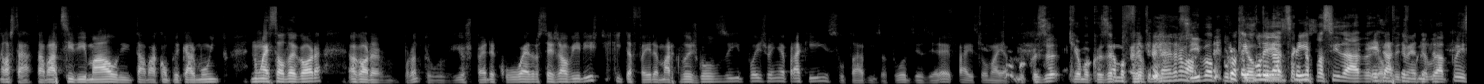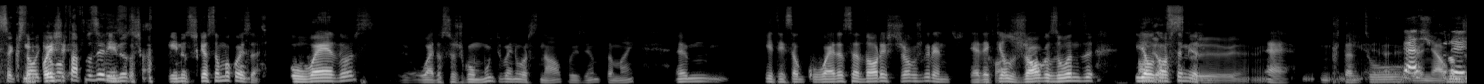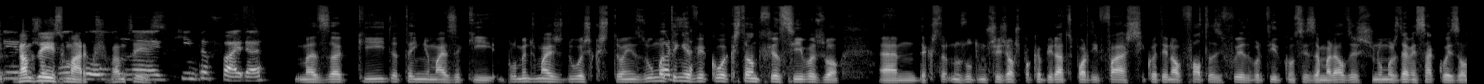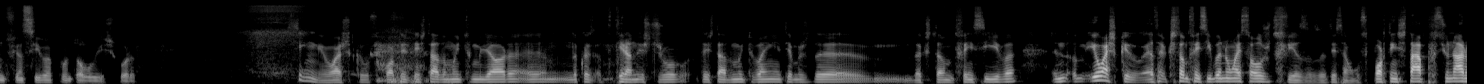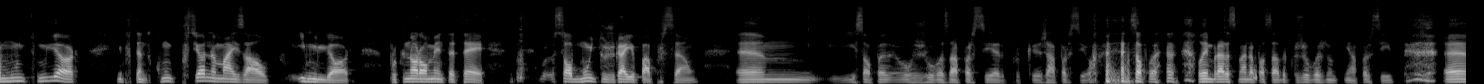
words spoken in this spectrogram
lá está, estava a decidir mal e estava a complicar muito, não é só de agora, agora, pronto, eu espero que o Edro esteja a ouvir isto e quinta-feira marque dois gols e depois venha para aqui insultar-nos a todos e dizer, pá, isso é o maior. Que é uma coisa, que é uma coisa, é uma coisa possível porque ele tem essa capacidade, Exatamente. ele para isso, a questão depois, é que ele não está a fazer e isso. Não, e não se esqueça uma coisa, o Edwards, o Edwards jogou muito bem no Arsenal, por exemplo, também, um, e atenção que o Edwards adora estes jogos grandes. É daqueles claro. jogos onde e ele gosta se... mesmo. É, portanto, vamos, vamos, a isso, Marcos. Vamos a isso. Quinta-feira. Mas aqui ainda tenho mais aqui, pelo menos mais duas questões. Uma Força. tem a ver com a questão defensiva, João. Um, da questão, nos últimos seis jogos para o Campeonato Sporting faz 59 faltas e foi advertido com seis amarelos. Estes números devem ser a coesão defensiva? Perguntou o Luís Gordo. Sim, eu acho que o Sporting tem estado muito melhor uh, na coisa, tirando este jogo, tem estado muito bem em termos de, da questão defensiva. Eu acho que a questão defensiva não é só os defesas, atenção, o Sporting está a pressionar muito melhor e, portanto, como pressiona mais alto e melhor, porque normalmente até só muito jogueio para a pressão, Um, e só para o Jubas a aparecer, porque já apareceu, só para lembrar a semana passada que o Jubas não tinha aparecido,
